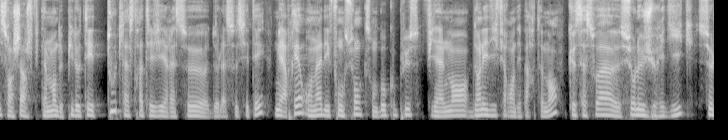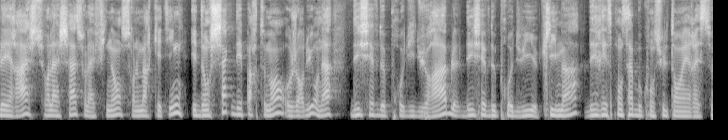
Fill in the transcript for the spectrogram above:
ils sont en charge finalement de piloter toute la stratégie RSE de la société. Mais après, on a des fonctions qui sont beaucoup plus finalement dans les différents départements, que ça soit euh, sur le juridique, sur les RH, sur l'achat, sur la finance, sur le marketing. Et dans chaque département, aujourd'hui, on a des chefs de produits durables, des chefs de produits climat, des responsables ou consultants RSE.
